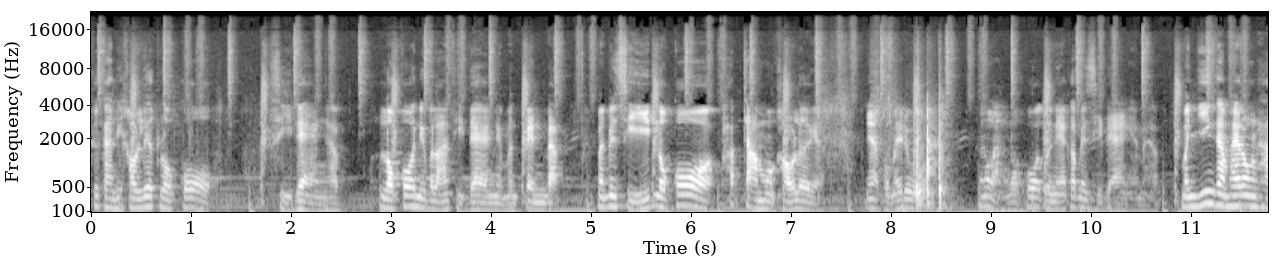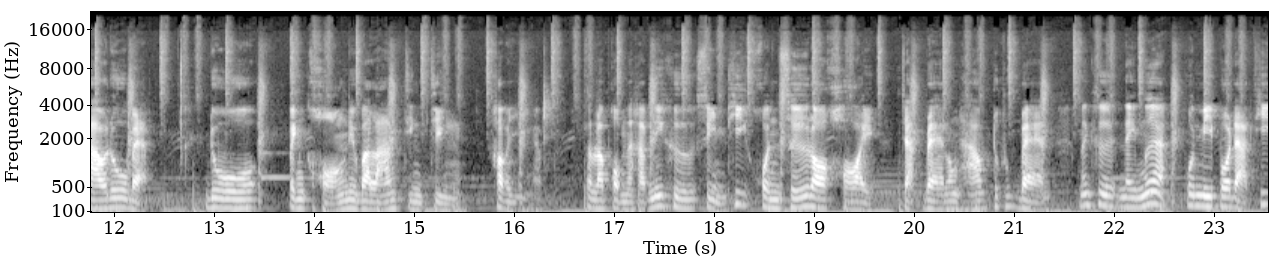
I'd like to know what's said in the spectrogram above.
คือการที่เขาเลือกโลโก้สีแดงครับ โลโก้นิวบาลานสีแดงเนี่ยมันเป็นแบบ มันเป็นสีโลโก้ภาพจำของเขาเลยอะ เนี่ยผมให้ดูข้างหลังโลโก้ตัวนี้ก็เป็นสีแดงเห็นไหมครับ มันยิ่งทำให้รองเท้าดูแบบดูเป็นของ New Balance จริง ๆ เข้าไปอีกครับสำหรับผมนะครับนี่คือสิ่งที่คนซื้อรอคอยจากแบรนด์รองเท้าทุก ๆ แบรนด์ นั่นคือในเมื่อคุณมีโปรดักที่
